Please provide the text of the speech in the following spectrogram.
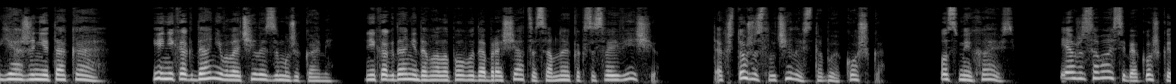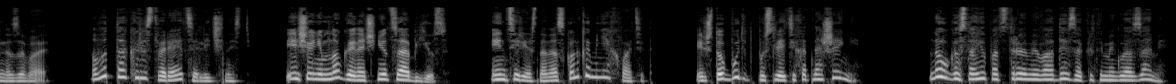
Я же не такая. Я никогда не волочилась за мужиками, никогда не давала повода обращаться со мной как со своей вещью. Так что же случилось с тобой, кошка? Усмехаюсь. Я уже сама себя кошкой называю. Вот так и растворяется личность. И еще немного, и начнется абьюз. Интересно, насколько меня хватит? И что будет после этих отношений? Долго стою под струями воды с закрытыми глазами.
